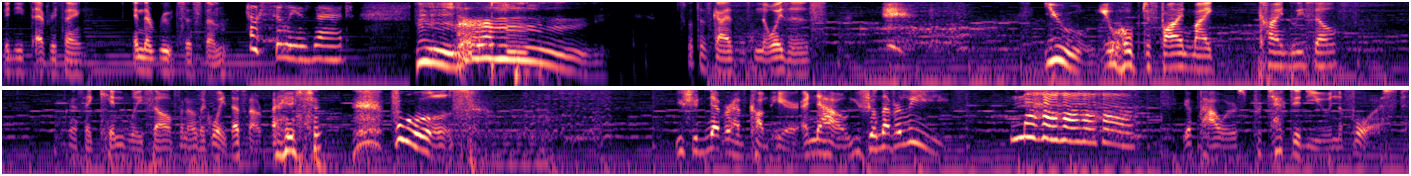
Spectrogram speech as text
Beneath everything. In the root system. How silly is that? Hmm. What's with this guy's this noises? You, you hope to find my kindly self? I was gonna say kindly self, and I was like, wait, that's not right. Fools! You should never have come here, and now you shall never leave. Your powers protected you in the forest.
